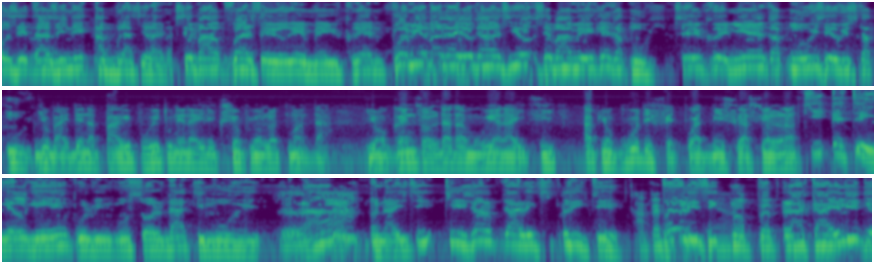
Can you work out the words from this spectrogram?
os Etats-Unis ap brase la. Se pa pral se yore men Ukren. Premier bagay yo garanti yo, se pa Ameriken kap moui. Se Ukrenyen kap moui, se Rus kap moui. Joe Biden ap pari pou retounen nan eleksyon pou yon lot mandat. Yon gren soldat a mouri an Haiti ap yon gro defet pou administrasyon lan. Ki ete rel genyen pou yon soldat ki mouri la? en Haïti, qui j'en pral expliquer politiquement peuple, la Kaili, que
